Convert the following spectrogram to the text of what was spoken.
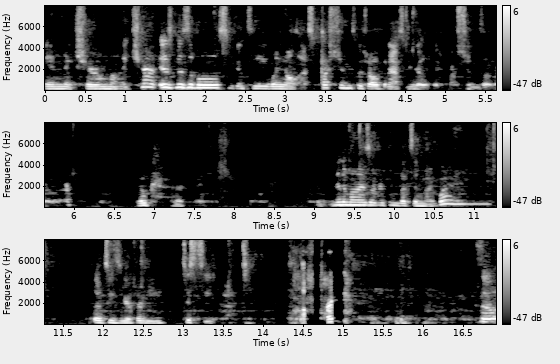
And make sure my chat is visible so you can see when y'all ask questions, because y'all have been asking really good questions over there. Okay. Minimize everything that's in my way so it's easier for me to see that. Alright. so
